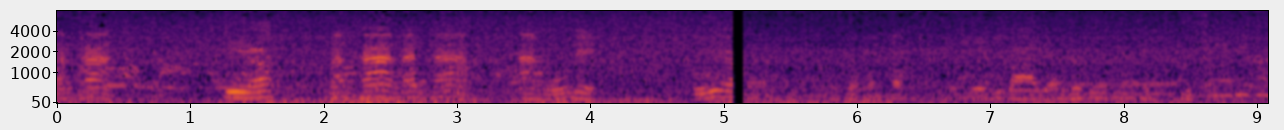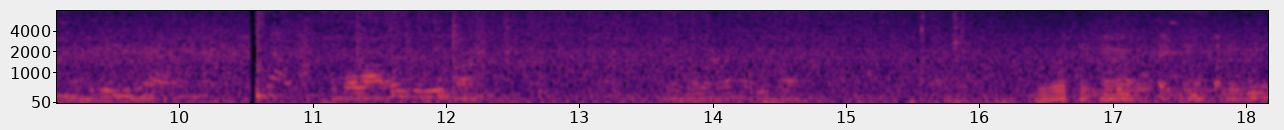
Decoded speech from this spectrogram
ด้านข้างนี่เหรอด้านข้างด้านข้างข้างหนูนดิตรงนี้เหรอเพื่อฝนตกที่บานแล้วเอามาวางไว้ตรงนี้ก่อนเอามาวางไว้ตรงนี้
